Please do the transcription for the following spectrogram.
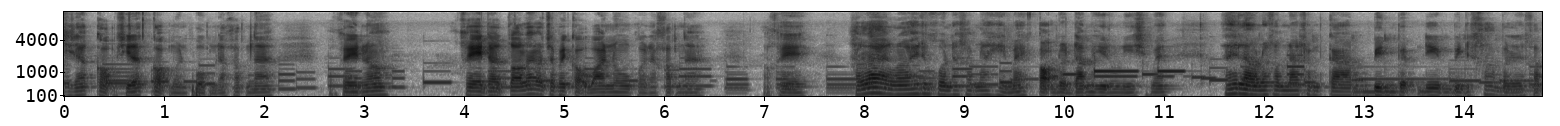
ทีละเกาะทีละเกาะเหมือนผมนะครับนะ โอเคเนาะ โอเคเดี๋ยวตอนแรกเราจะไปเกาะวาโนก่อนนะครับนะ โอเคขั้นแรกเราให้ทุกคนนะครับนะเห็นไหมเกาะโดดดำอยู่ตรงนี้ใช่ไหม ให้เรานะครับนะทำการบินแบบดีมบินข้ามไปเลยครับ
